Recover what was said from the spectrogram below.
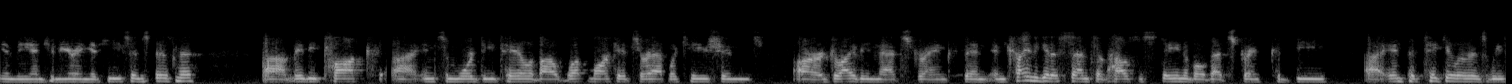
in the engineering adhesives business. Uh, maybe talk in some more detail about what markets or applications are driving that strength and trying to get a sense of how sustainable that strength could be, in particular, as we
